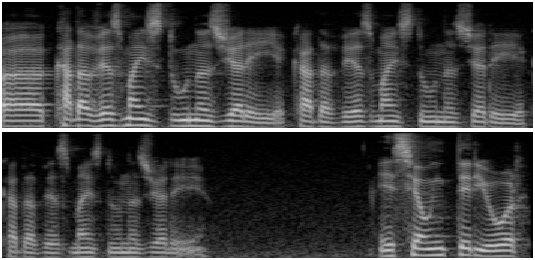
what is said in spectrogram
ah, cada vez mais dunas de areia, cada vez mais dunas de areia, cada vez mais dunas de areia. Esse é o interior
